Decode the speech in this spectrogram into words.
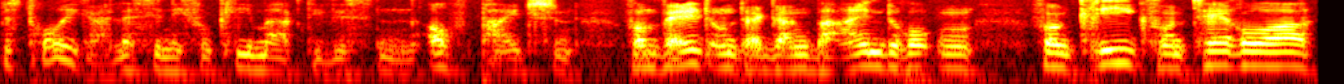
Bist ruhiger, lässt dich nicht von Klimaaktivisten aufpeitschen, vom Weltuntergang beeindrucken, von Krieg, von Terror.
